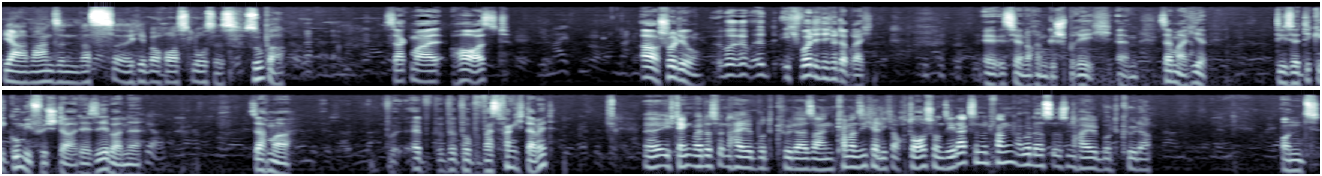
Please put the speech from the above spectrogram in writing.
Ja, Wahnsinn, was äh, hier bei Horst los ist. Super. Sag mal, Horst. Oh, Entschuldigung. Ich wollte dich nicht unterbrechen. Er ist ja noch im Gespräch. Ähm, sag mal, hier, dieser dicke Gummifisch da, der silberne. Sag mal, was fange ich damit? Äh, ich denke mal, das wird ein Heilbuttköder sein. Kann man sicherlich auch Dorsche und Seelachse mitfangen, aber das ist ein Heilbuttköder. Und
